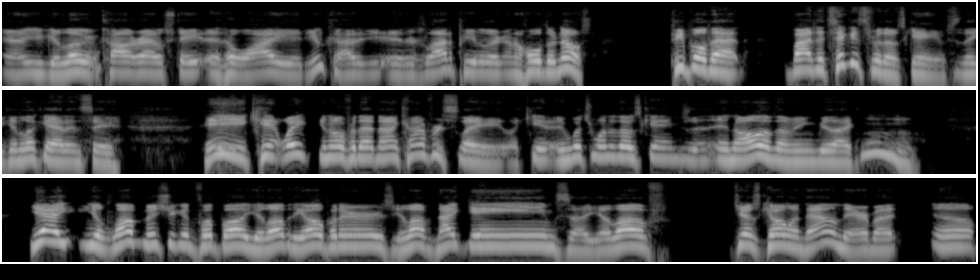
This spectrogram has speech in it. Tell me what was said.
You, know, you can look at Colorado State and Hawaii and UConn, and, there's a lot of people that are going to hold their nose. People that buy the tickets for those games. They can look at it and say, "Hey, can't wait," you know, for that non-conference slate. Like, in which one of those games? And all of them, you can be like, "Hmm, yeah, you love Michigan football. You love the openers. You love night games. Uh, you love just going down there. But you know,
